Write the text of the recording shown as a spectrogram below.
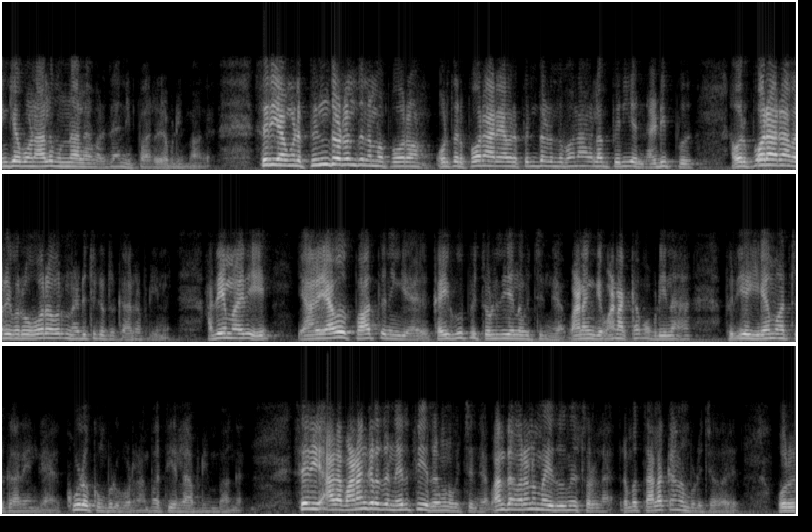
எங்கே போனாலும் முன்னால் அவர் தான் நிற்பார் அப்படிம்பாங்க. சரி அவங்கள பின்தொடர்ந்து நம்ம போகிறோம் ஒருத்தர் போகிறாரே அவரை பின்தொடர்ந்து போனால் அவெல்லாம் பெரிய நடிப்பு. அவர் போகிறாரு அவர் இவர் ஓரவர் நடிச்சுக்கிட்டு இருக்காரு அப்படின்னு. அதே மாதிரி யாரையாவது பார்த்து நீங்கள் கைகூப்பி தொழுதியன்னு வச்சுங்க. வணங்கி வணக்கம் அப்படின்னா பெரிய ஏமாற்றுக்காரங்க. கூழ கும்பிடு போடுறான் பத்தியெல்லாம் அப்படிம்பாங்க. சரி அதை வணங்குறதை நிறுத்திடுறோம்னு வச்சுங்க. வந்தவரை நம்ம எதுவுமே சொல்லலை. ரொம்ப தலக்கணம் பிடிச்சவர் ஒரு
